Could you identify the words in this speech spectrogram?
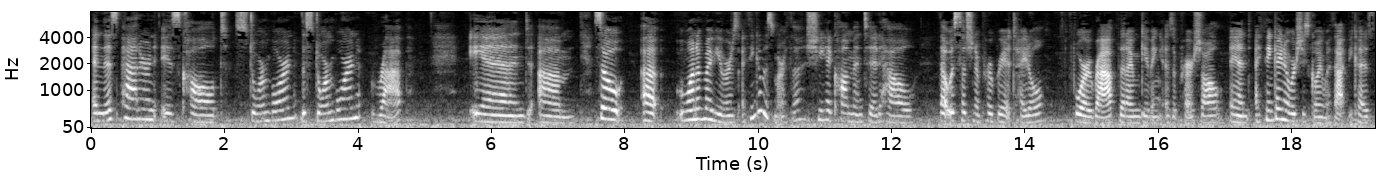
And this pattern is called Stormborn, the Stormborn Wrap and um, so uh, one of my viewers, I think it was Martha, she had commented how that was such an appropriate title for a wrap that I'm giving as a prayer shawl. And I think I know where she's going with that because,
